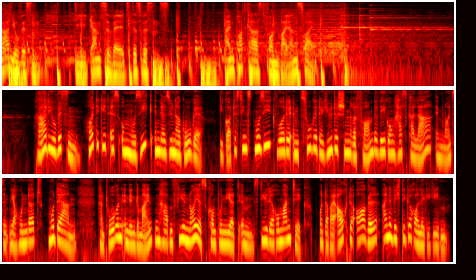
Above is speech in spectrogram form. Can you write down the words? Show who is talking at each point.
Speaker 1: Radiowissen. Die ganze Welt des Wissens. Ein Podcast von Bayern 2.
Speaker 2: Radio Wissen. Heute geht es um Musik in der Synagoge. Die Gottesdienstmusik wurde im Zuge der jüdischen Reformbewegung Haskalah im 19. Jahrhundert modern. Kantoren in den Gemeinden haben viel Neues komponiert im Stil der Romantik und dabei auch der Orgel eine wichtige Rolle gegeben.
